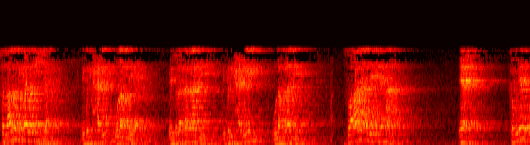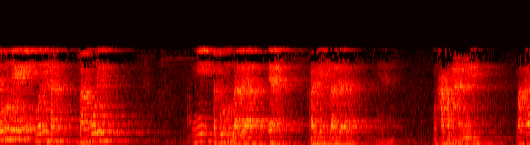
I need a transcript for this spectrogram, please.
Selalu dibalik hijab, diberi hadis pulang dia. Besok datang lagi, diberi hadis pulang lagi. Suaranya ada yang dengar. Ya. Kemudian gurunya ini melihat sang murid ini tekun belajar, ya, rajin belajar, ya. menghafal hadis, maka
